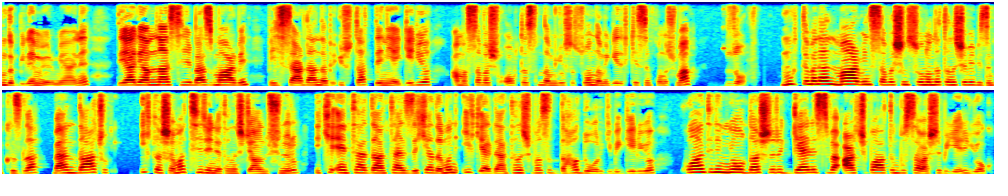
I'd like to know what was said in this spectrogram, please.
onu da bilemiyorum yani. Diğer yandan sihirbaz Marvin ve Hisar'dan da bir üstad Deni'ye geliyor ama savaşın ortasında mı yoksa sonunda mı gelir kesin konuşmak zor. Muhtemelen Marvin savaşın sonunda tanışabilir bizim kızla. Ben daha çok ilk aşama Tyrion'le tanışacağını düşünüyorum. İki entel dantel zeki adamın ilk elden tanışması daha doğru gibi geliyor. Quentin'in yoldaşları Gerris ve Archibald'ın bu savaşta bir yeri yok.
